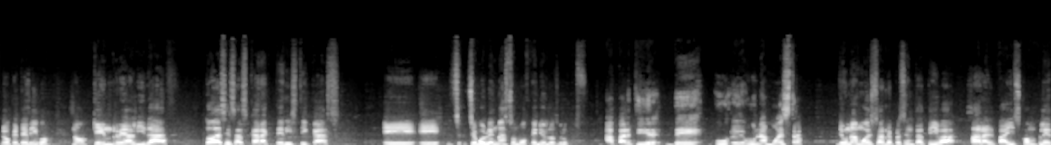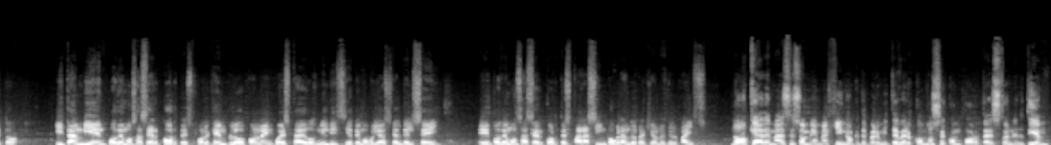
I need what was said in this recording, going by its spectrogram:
lo que te digo, ¿no? Que en realidad todas esas características eh, eh, se- vuelven más homogéneos los grupos. A partir de eh, una muestra, de una muestra representativa para el país completo y también podemos hacer cortes. Por ejemplo, con la encuesta de 2017 Movilidad Social del SEI, eh, podemos hacer cortes para cinco grandes regiones del país. ¿no? porque además eso me imagino que te permite ver cómo se comporta esto en el tiempo.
